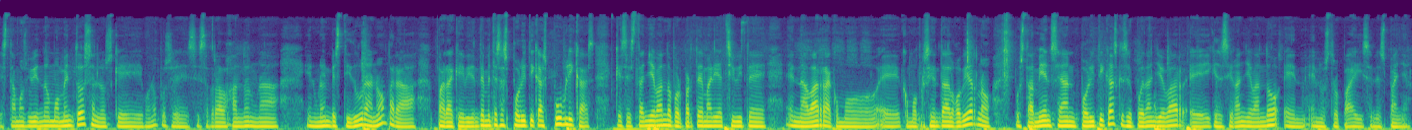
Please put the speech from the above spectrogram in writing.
estamos viviendo momentos en los que, bueno, pues eh, se está trabajando en una en una investidura, ¿no? Para, para que evidentemente esas políticas públicas que se están llevando por parte de María Chivite en Navarra como, eh, como presidenta del gobierno, pues también sean políticas que se puedan llevar y que se sigan llevando en, en nuestro país, en España.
